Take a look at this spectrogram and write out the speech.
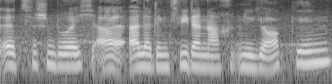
äh, zwischendurch äh, allerdings wieder nach New York gehen,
